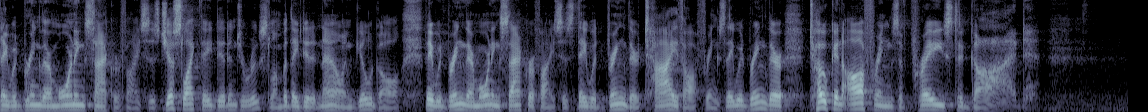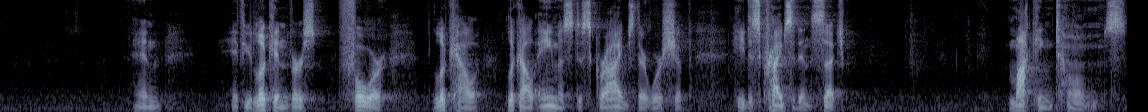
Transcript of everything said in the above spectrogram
They would bring their morning sacrifices, just like they did in Jerusalem, but they did it now in Gilgal. They would bring their morning sacrifices. They would bring their tithe offerings. They would bring their token offerings of praise to God. And if you look in verse 4, look how, look how Amos describes their worship. He describes it in such mocking tones.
